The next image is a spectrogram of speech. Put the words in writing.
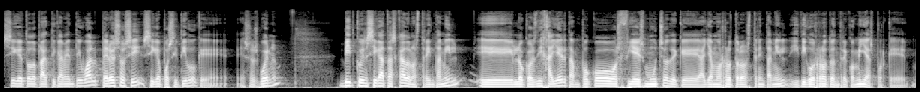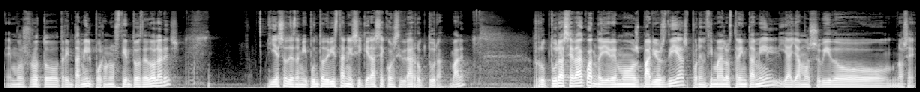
Sigue todo prácticamente igual, pero eso sí, sigue positivo, que eso es bueno. Bitcoin sigue atascado en los 30.000. Eh, lo que os dije ayer, tampoco os fiéis mucho de que hayamos roto los 30.000. Y digo roto entre comillas porque hemos roto 30.000 por unos cientos de dólares. Y eso desde mi punto de vista ni siquiera se considera ruptura, ¿vale? Ruptura será cuando llevemos varios días por encima de los 30.000 y hayamos subido, no sé,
